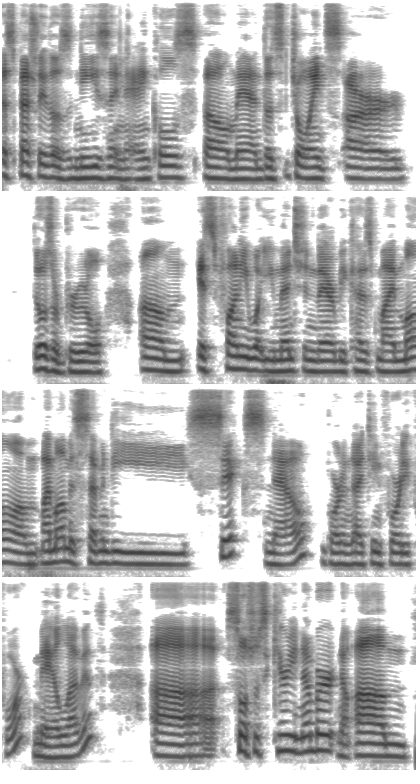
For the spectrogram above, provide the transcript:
especially those knees and ankles. Oh man, those joints are those are brutal. Um it's funny what you mentioned there because my mom, my mom is 76 now, born in 1944, May 11th. Uh social security number? No, um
